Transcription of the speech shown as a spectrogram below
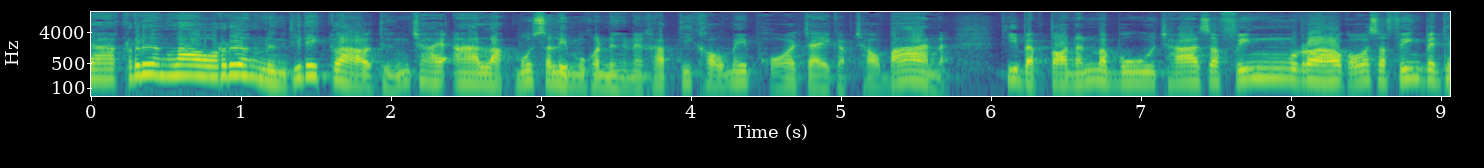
จากเรื่องเล่าเรื่องหนึ่งที่ได้กล่าวถึงชายอาหรับมุสลิมคนหนึ่งนะครับ ที่เขาไม่พอใจกับชาวบ้านที่แบบตอนนั้นมาบูชาสฟิงค์ราวกับว่าสฟิงค์เป็นเท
